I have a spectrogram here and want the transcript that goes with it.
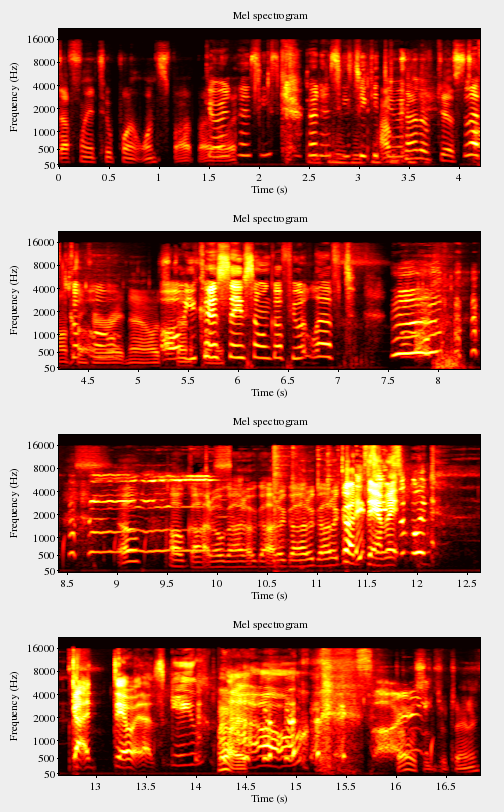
definitely a two point one spot, by Go the run, way. Huskies. Run, Huskies. You can do I'm it. kind of just Left, taunting go- her right now. It's Oh, you could have saved someone. Go if you went left. oh, oh god, oh god, oh god, oh god, oh god, oh god, damn it. God damn it, Huskies. Alright. Ow. That was entertaining.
